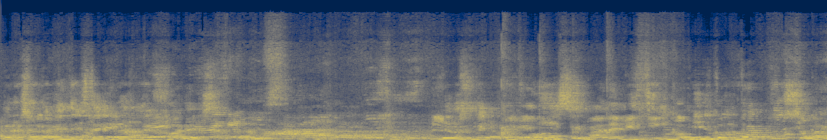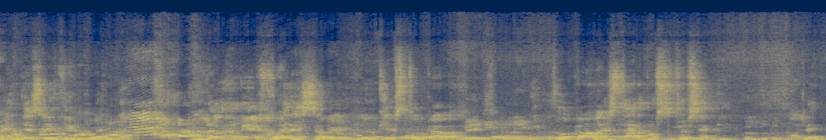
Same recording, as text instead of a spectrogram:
pero solamente estáis los mejores. Los pequeñísima, de mis 5.000 contactos solamente soy 50. Los mejores soy, lo que os tocaba. Tocaba estar vosotros aquí, ¿vale?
